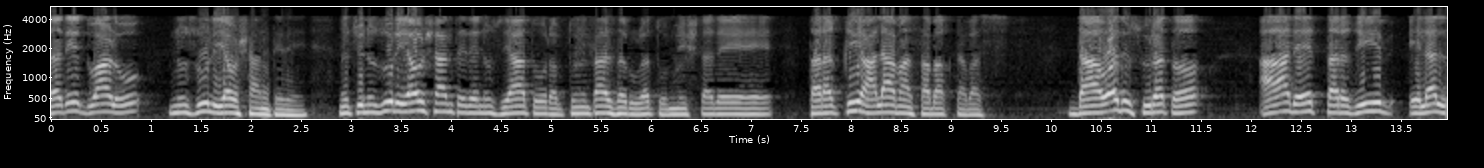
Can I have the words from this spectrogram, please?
دا دې دواړو نزول یو شانته دی نو چې نزول یو شانته دی نو زیات او ربطون ته ضرورت هم نشته دی ترقی علامه سبق ته بس داود صورت آد ترغیب الال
